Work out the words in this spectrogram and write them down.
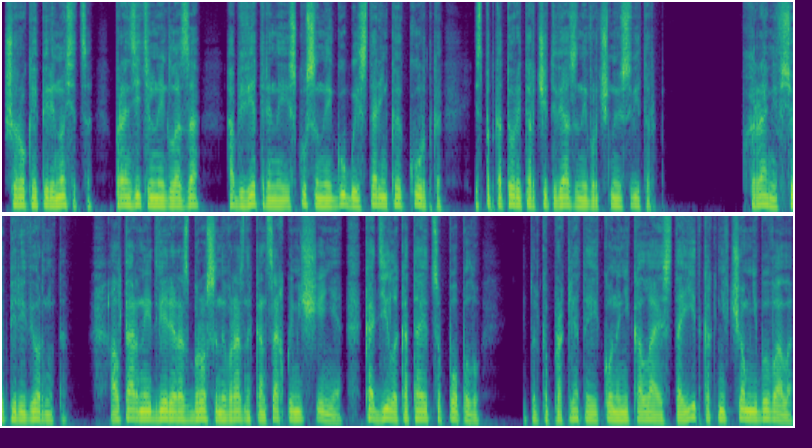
Широкая переносица, пронзительные глаза, обветренные, искусанные губы и старенькая куртка, из-под которой торчит вязаный вручную свитер. В храме все перевернуто. Алтарные двери разбросаны в разных концах помещения, кадила катаются по полу, и только проклятая икона Николая стоит, как ни в чем не бывало,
